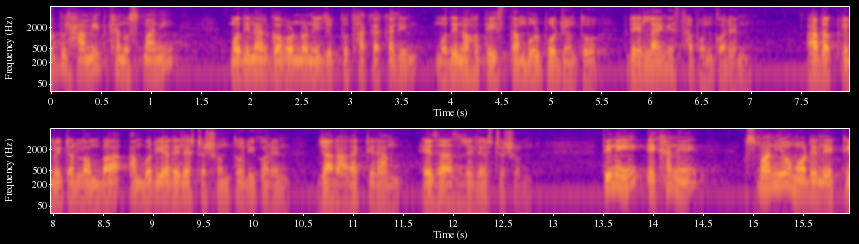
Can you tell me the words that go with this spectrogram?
আব্দুল হামিদ খান উসমানী মদিনার গভর্নর নিযুক্ত থাকাকালীন মদিনা হতে ইস্তাম্বুল পর্যন্ত রেল লাইন স্থাপন করেন। আধা কিলোমিটার লম্বা আম্বরিয়া রেল স্টেশন তৈরি করেন, যার আর একটি নাম হেজাজ রেল স্টেশন। তিনি এখানে উসমানীয় মডেলে একটি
